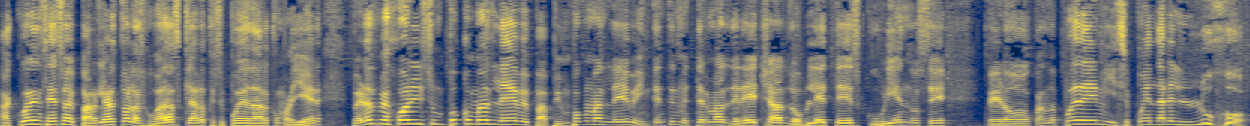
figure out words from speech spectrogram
Acuérdense eso de parlear todas las jugadas, claro que se puede dar como ayer, pero es mejor irse un poco más leve, papi, un poco más leve. Intenten meter más derechas, dobletes, cubriéndose, pero cuando pueden y se pueden dar el lujo,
